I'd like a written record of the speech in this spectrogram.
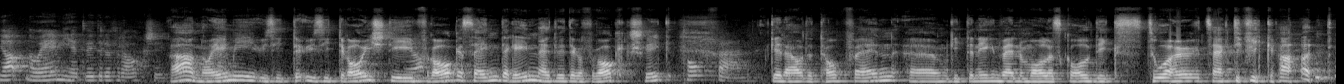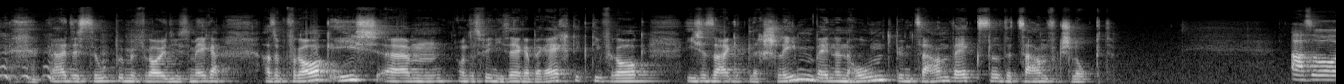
Ja, Noemi hat wieder eine Frage geschickt. Ah, Noemi, unsere, unsere treueste ja. Fragesenderin, hat wieder eine Frage geschickt. Top-Fan. Genau, der Top-Fan. Ähm, gibt dann irgendwann mal ein goldiges Zuhörerzertifikat. Nein, das ist super, wir freuen uns mega. Also die Frage ist, ähm, und das finde ich sehr eine berechtigte Frage, ist es eigentlich schlimm, wenn ein Hund beim Zahnwechsel den Zahn verschluckt? Also,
